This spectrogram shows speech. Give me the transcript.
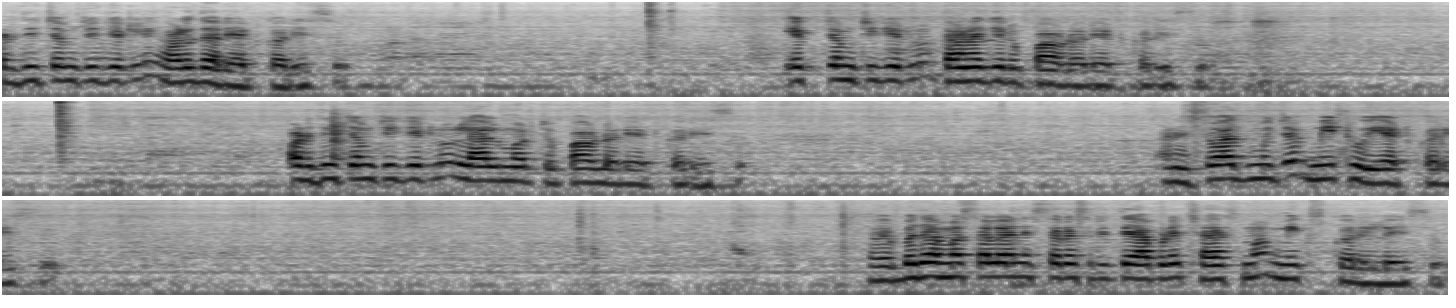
અડધી ચમચી જેટલી હળદર એડ કરીશું. એક ચમચી જેટલું ધાણાજીરું પાવડર એડ કરીશું. અડધી ચમચી જેટલું લાલ મરચું પાવડર એડ કરીશું. અને સ્વાદ મુજબ મીઠું એડ કરીશું. હવે બધા મસાલાને સરસ રીતે આપણે છાશમાં મિક્સ કરી લઈશું.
